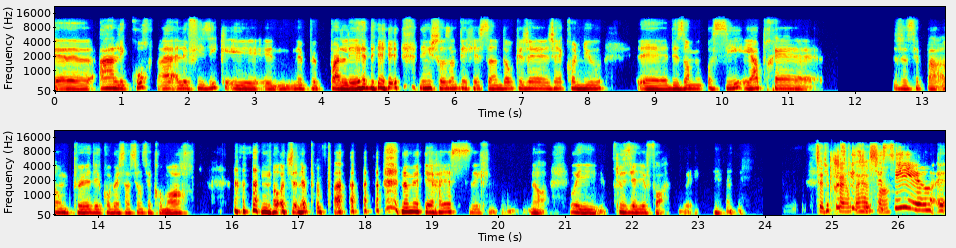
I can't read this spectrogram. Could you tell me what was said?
euh, a les corps, a le physique et, ne peut parler d'une chose intéressante. Donc, j'ai connu euh, des hommes aussi. Et après, je sais pas, un peu de conversation, c'est comme, oh, non, je ne peux pas, non m'intéresse. Non, oui, plusieurs fois, oui. C'est très intéressant. Je, suis euh,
